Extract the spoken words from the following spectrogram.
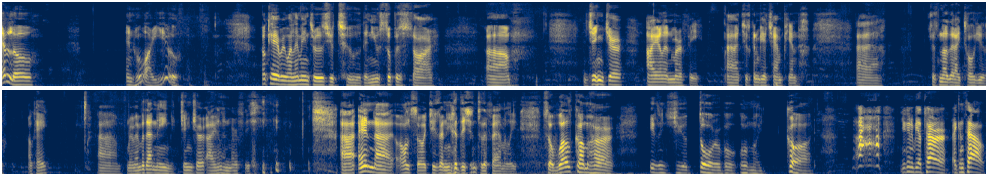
Hello. And who are you? Okay, everyone, let me introduce you to the new superstar, um, Ginger Ireland Murphy. Uh, she's going to be a champion. Uh, just know that I told you, okay? Um, remember that name, Ginger Ireland Murphy. uh, and uh, also, she's a new addition to the family. So welcome her. Isn't she adorable? Oh my God. Ah, you're going to be a terror. I can tell.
